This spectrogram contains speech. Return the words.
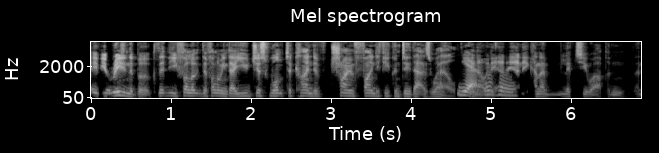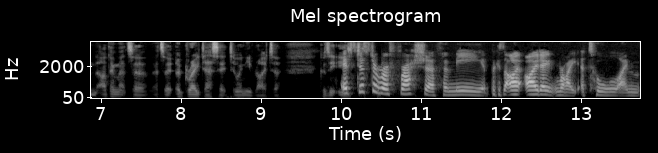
If you're reading the book, that you follow the following day, you just want to kind of try and find if you can do that as well. Yeah. You know, mm-hmm. and, it, and, it, kind of lifts you up, and, and I think that's a that's a, a great asset to any writer because it it's just a refresher for me because I, I don't write at all. I'm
